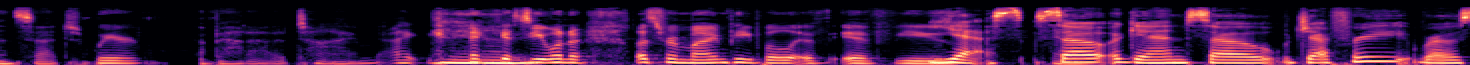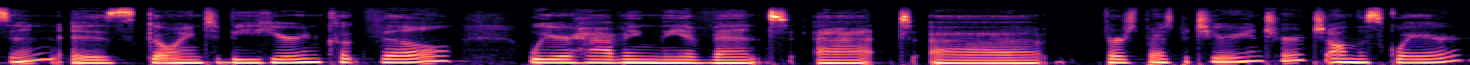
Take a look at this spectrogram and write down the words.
and such we're about out of time i, I guess you want to let's remind people if if you Yes. So again, so Jeffrey Rosen is going to be here in Cookeville. We're having the event at uh, First Presbyterian Church on the square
